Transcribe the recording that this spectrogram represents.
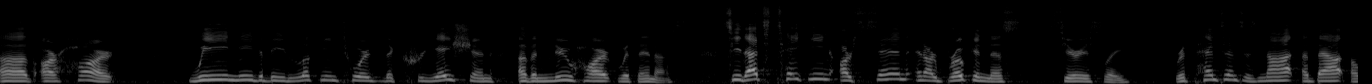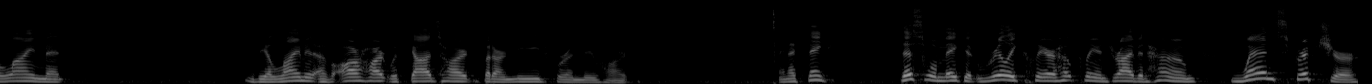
of our heart. We need to be looking towards the creation of a new heart within us. See, that's taking our sin and our brokenness seriously. Repentance is not about alignment, the alignment of our heart with God's heart, but our need for a new heart. And I think this will make it really clear, hopefully, and drive it home. When Scripture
